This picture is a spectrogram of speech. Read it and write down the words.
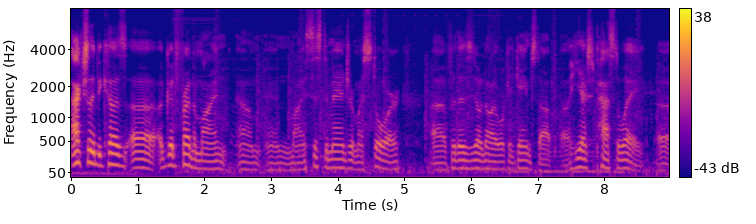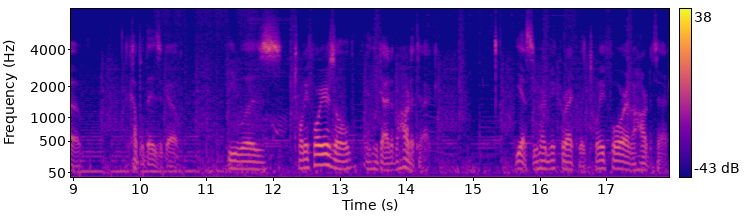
actually because uh, a good friend of mine um, and my assistant manager at my store uh, for those who don't know, I work at GameStop. Uh, he actually passed away uh, a couple days ago. He was 24 years old and he died of a heart attack. Yes, you heard me correctly. 24 and a heart attack.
